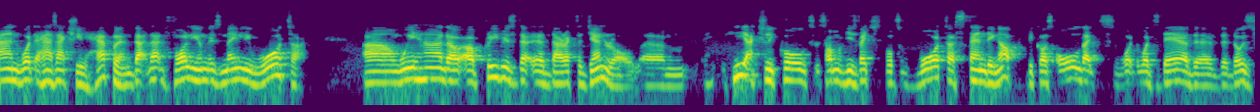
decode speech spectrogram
and what has actually happened that that volume is mainly water. Um, we had our, our previous di- uh, director general um, he actually called some of these vegetables water standing up because all that's what, what's there the, the, those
